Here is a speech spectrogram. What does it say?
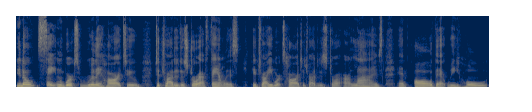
You know, Satan works really hard to to try to destroy our families. He try he works hard to try to destroy our lives and all that we hold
